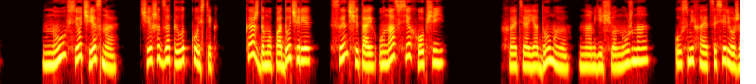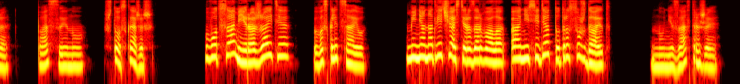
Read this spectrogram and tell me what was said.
Ну, все честно. Чешет затылок Костик. Каждому по дочери. Сын, считай, у нас всех общий. Хотя я думаю, нам еще нужно... Усмехается Сережа. По сыну. Что скажешь? Вот сами и рожайте. Восклицаю. Меня на две части разорвало, а они сидят тут рассуждают. Ну не завтра же.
